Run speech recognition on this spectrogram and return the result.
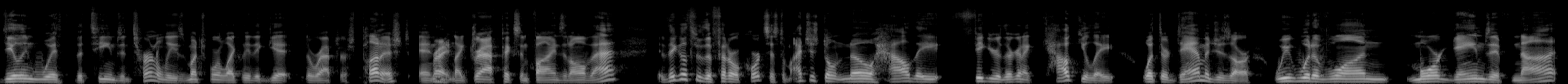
dealing with the teams internally is much more likely to get the Raptors punished and Right. like draft picks and fines and all of that. If they go through the federal court system, I just don't know how they figure they're going to calculate what their damages are. We would have won more games if not.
